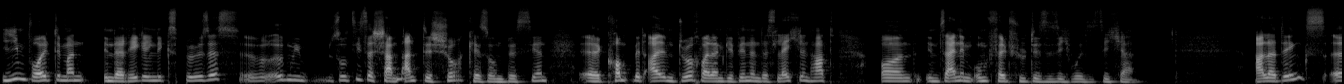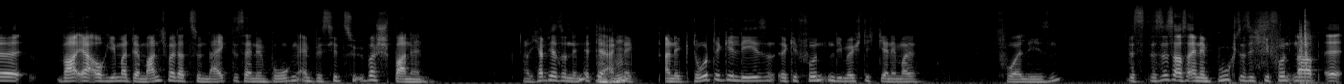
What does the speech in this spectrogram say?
Ihm wollte man in der Regel nichts Böses. Also irgendwie so dieser charmante Schurke so ein bisschen. Äh, kommt mit allem durch, weil er ein gewinnendes Lächeln hat. Und in seinem Umfeld fühlte sie sich wohl sicher. Allerdings äh, war er auch jemand, der manchmal dazu neigte, seinen Bogen ein bisschen zu überspannen. Ich habe hier so eine nette mhm. Anek Anekdote gelesen, äh, gefunden, die möchte ich gerne mal vorlesen. Das, das ist aus einem Buch, das ich gefunden habe. Äh,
